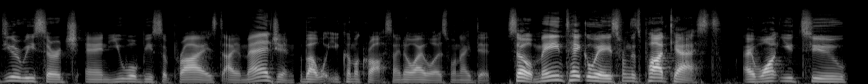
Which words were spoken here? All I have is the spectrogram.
do your research and you will be surprised, I imagine, about what you come across. I know I was when I did. So, main takeaways from this podcast I want you to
